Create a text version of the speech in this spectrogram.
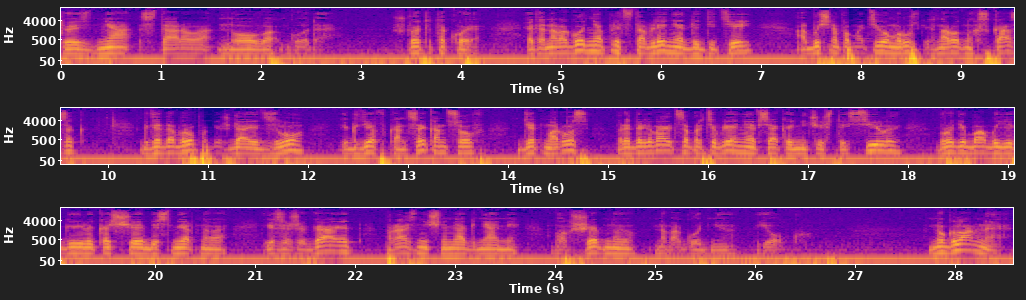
то есть дня Старого Нового года. Что это такое? Это новогоднее представление для детей, обычно по мотивам русских народных сказок, где добро побеждает зло и где, в конце концов, Дед Мороз преодолевает сопротивление всякой нечистой силы, вроде Бабы Яги или Кощея Бессмертного, и зажигает праздничными огнями волшебную новогоднюю елку. Но главное,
